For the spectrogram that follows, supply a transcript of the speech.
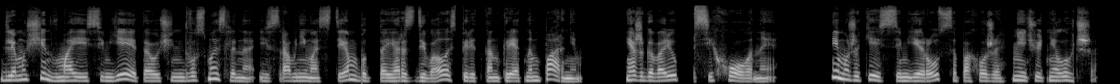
Для мужчин в моей семье это очень двусмысленно и сравнимо с тем, будто я раздевалась перед конкретным парнем. Я же говорю, психованные. И мужики из семьи Росса, похоже, ничуть не лучше.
